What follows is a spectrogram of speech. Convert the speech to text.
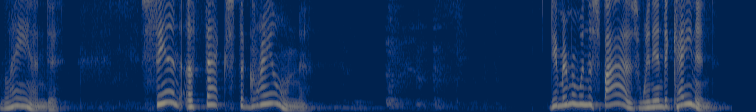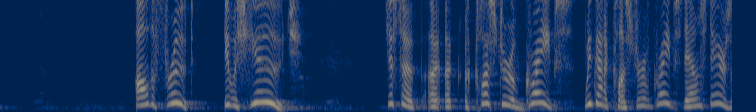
land. Sin affects the ground. Do you remember when the spies went into Canaan? All the fruit, it was huge. Just a, a, a cluster of grapes. We've got a cluster of grapes downstairs.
